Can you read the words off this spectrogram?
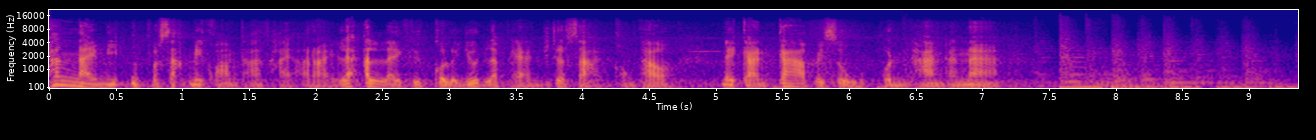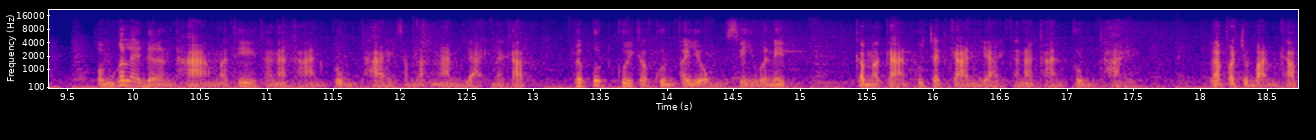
ข้างในมีอุปสรรคมีความท้าทายอะไร และอะไรคือกลยุทธ์และแผนยุทธศาสตร์ของเขา ในการก้าวไปสู่หนทางข้างหน้า ผมก็เลยเดินทางมาที่ธนาคารกรุงไทยสำนักงานใหญ่นะครับ เพื่อพูดคุยกับคุณพยงศรีวณิชกรรมการผู้จัดการใหญ่ธนาคารกรุงไทย และปัจจุบันครับ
